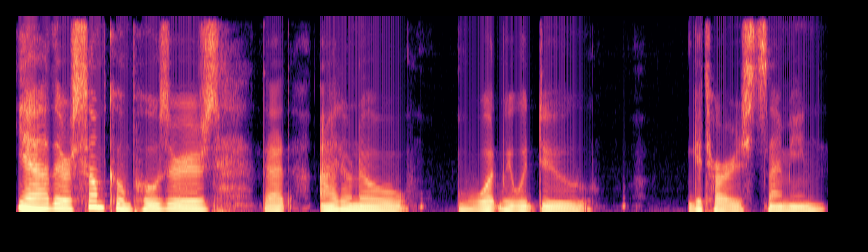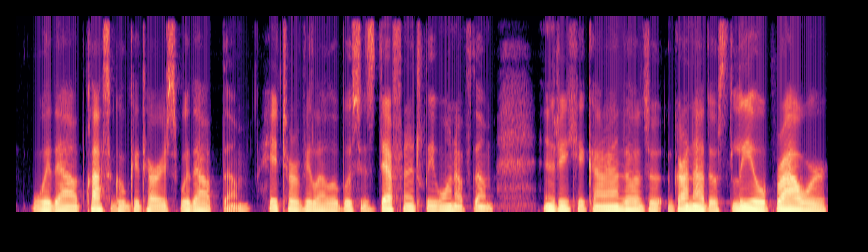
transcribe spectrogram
Yeah, there are some composers that I don't know what we would do, guitarists, I mean, without classical guitarists, without them. Heitor Villa-Lobos is definitely one of them. Enrique Granados, Leo Brouwer,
